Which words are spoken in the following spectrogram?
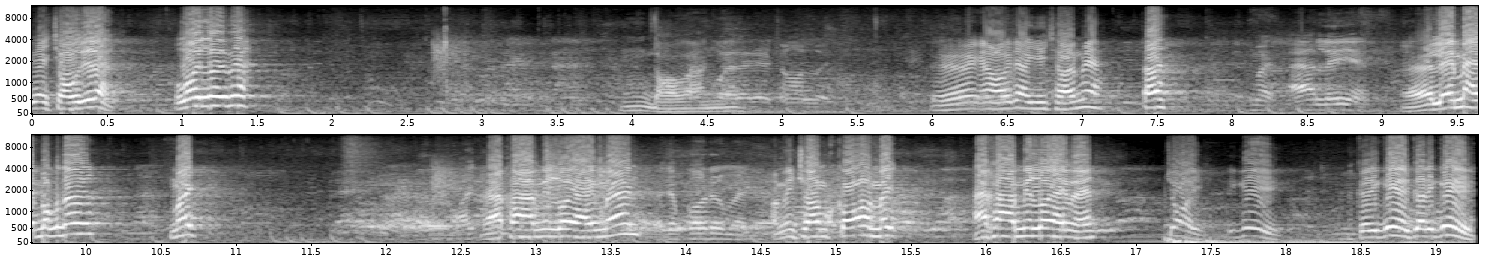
cái trồi thế này. Lôi lôi về. Ừ, đỏ là anh Ê, anh nói ra dưới chớn mẹ đây. Mày à lấy à Ê, lên mẹ bọc tới. Mày à khai mình lôi anh men cho à mình cho có mày à khai mình lôi anh men trời đi kì cái kì cái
